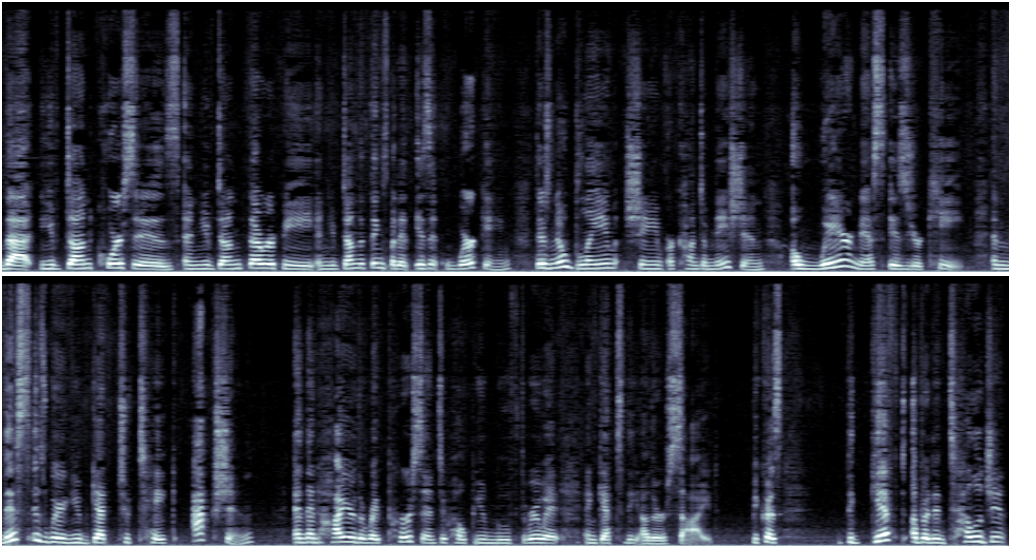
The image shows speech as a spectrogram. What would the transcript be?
that you've done courses and you've done therapy and you've done the things, but it isn't working, there's no blame, shame, or condemnation. Awareness is your key. And this is where you get to take action and then hire the right person to help you move through it and get to the other side. Because the gift of an intelligent,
